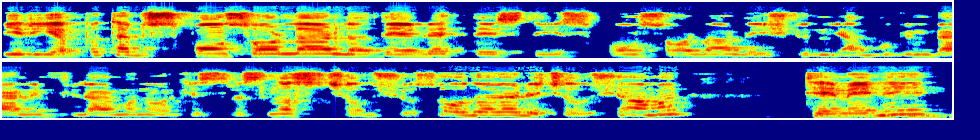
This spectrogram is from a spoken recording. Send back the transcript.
bir yapı. Tabii sponsorlarla, devlet desteği sponsorlarla işliyor. Yani bugün Berlin Filarmoni Orkestrası nasıl çalışıyorsa o da öyle çalışıyor ama temeli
